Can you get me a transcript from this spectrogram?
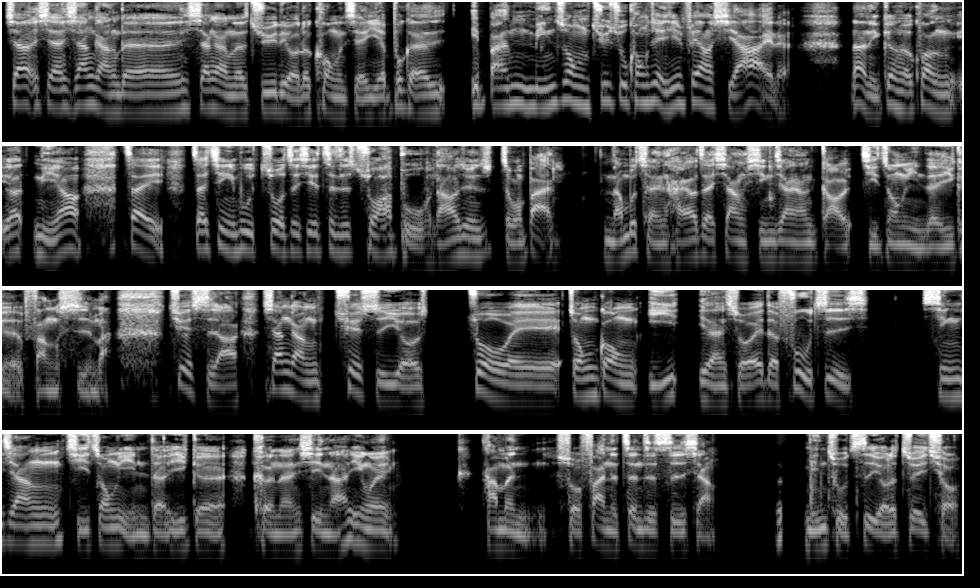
像现在香港的香港的居留的空间，也不可能一般民众居住空间已经非常狭隘了。那你更何况要你要再再进一步做这些政治抓捕，然后就怎么办？难不成还要再像新疆一样搞集中营的一个方式吗？确实啊，香港确实有作为中共以所谓的复制新疆集中营的一个可能性啊，因为他们所犯的政治思想。民主自由的追求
